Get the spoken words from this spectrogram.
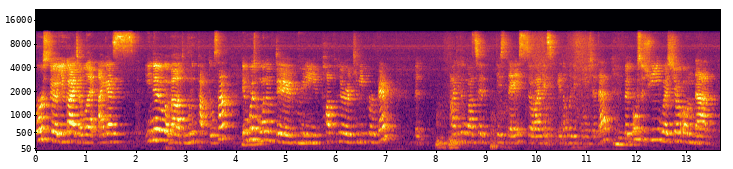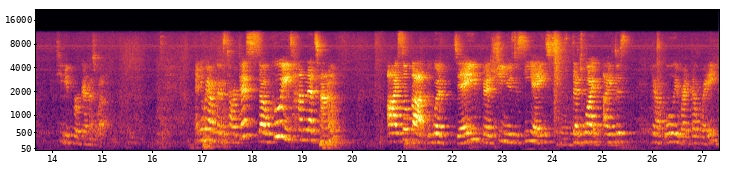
also you guys are I guess, you know about Murupak Dosa. It was one of the pretty popular TV program. I didn't watch it these days, so I guess it already finished that. But also, she was shown on that TV program as well. Anyway, I'm gonna start this. So, who is Hanna Chang? I thought that the word J, but she used CH. That's why I just yeah only write that way.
